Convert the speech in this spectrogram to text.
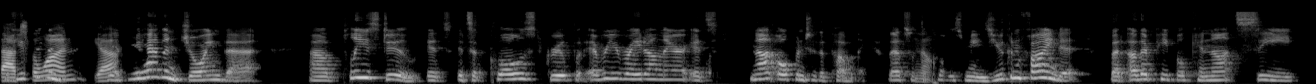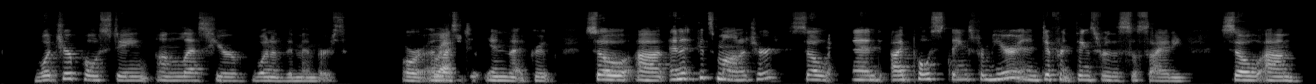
That's the one. Yeah. If you haven't joined that, uh, please do. It's it's a closed group. Whatever you write on there, it's not open to the public. That's what no. the closed means. You can find it, but other people cannot see what you're posting unless you're one of the members or unless Correct. you're in that group. So, uh, and it gets monitored. So, and I post things from here and different things for the society. So, um,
